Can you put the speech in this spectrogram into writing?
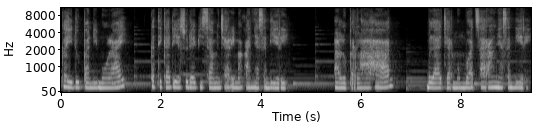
Kehidupan dimulai ketika dia sudah bisa mencari makannya sendiri. Lalu perlahan belajar membuat sarangnya sendiri.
